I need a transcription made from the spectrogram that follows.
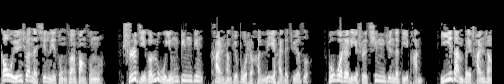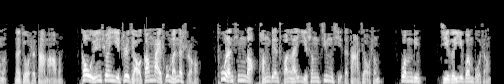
高云轩的心里总算放松了。十几个露营兵丁看上去不是很厉害的角色，不过这里是清军的地盘，一旦被缠上了，那就是大麻烦。高云轩一只脚刚迈出门的时候，突然听到旁边传来一声惊喜的大叫声：“官兵！”几个衣冠不整、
